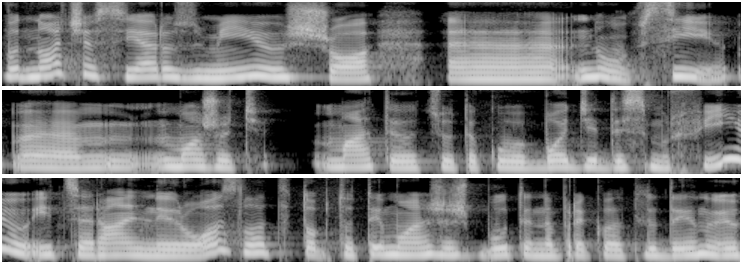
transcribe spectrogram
водночас я розумію, що е, ну, всі е, можуть мати оцю таку боді-дисморфію, і це реальний розлад. Тобто ти можеш бути, наприклад, людиною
